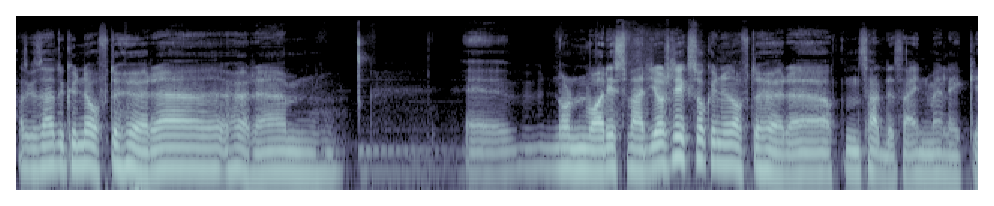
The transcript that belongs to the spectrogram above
Hva skal si Du kunne ofte høre, høre Når den var i Sverige og slik, så kunne du ofte høre at den særde seg inn med like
